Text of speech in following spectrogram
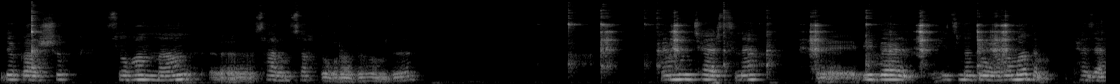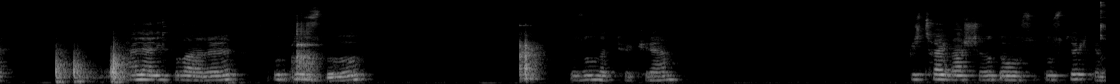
Bu da qarışıq soğanla e, sarımsaq doğradığımdır. Mən bunun içərisinə e, biber heç nə doğramadım təzə. Hələlik bunları bu duzdur. Duzunu da tökürəm. Bir çay qaşığı dolusu duz tökdüm.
